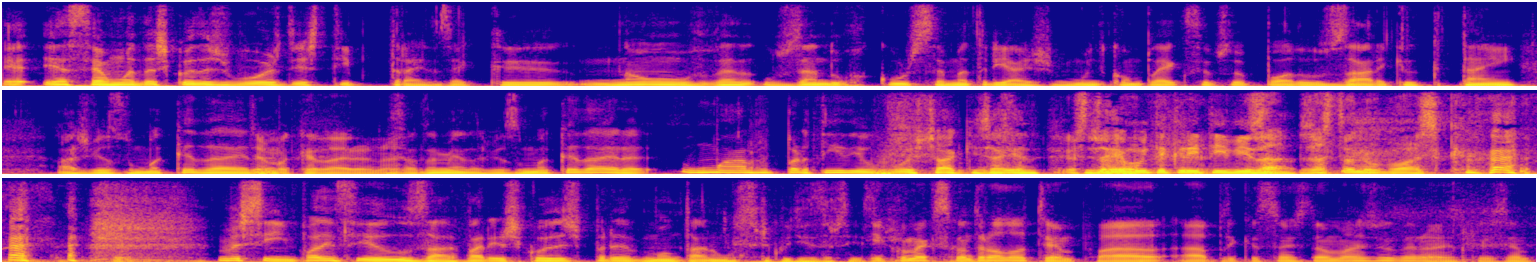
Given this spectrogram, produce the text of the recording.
É, essa é uma das coisas boas deste tipo de treinos, é que não usando o recurso a materiais muito complexos, a pessoa pode usar aquilo que tem, às vezes uma cadeira. Tem uma cadeira, não é? Exatamente, às vezes uma cadeira, uma árvore partida, eu vou achar que já é, já é muita criatividade. Já, já estou no bosque. Mas sim, podem-se usar várias coisas para montar um circuito de exercício. E como é que se controla o tempo? Há, há aplicações que dão uma ajuda, não é? Por exemplo?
